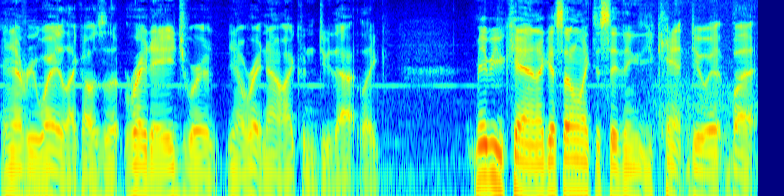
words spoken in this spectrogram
in every way. Like I was the right age where you know right now I couldn't do that. Like maybe you can. I guess I don't like to say things you can't do it, but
